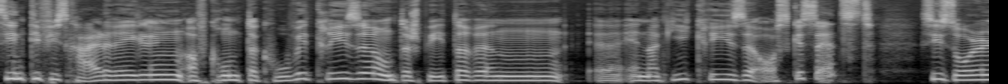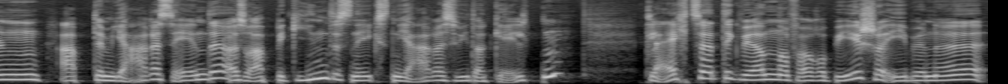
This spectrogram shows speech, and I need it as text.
sind die Fiskalregeln aufgrund der Covid-Krise und der späteren äh, Energiekrise ausgesetzt. Sie sollen ab dem Jahresende, also ab Beginn des nächsten Jahres wieder gelten. Gleichzeitig werden auf europäischer Ebene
